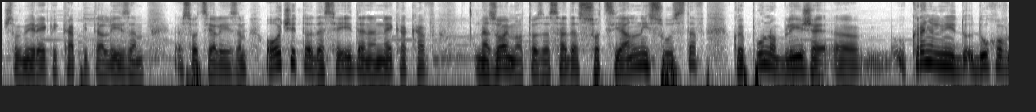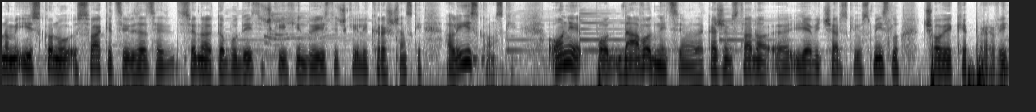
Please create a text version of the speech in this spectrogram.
što bi mi rekli kapitalizam, e, socijalizam. Očito da se ide na nekakav nazovimo to za sada socijalni sustav koji je puno bliže e, u duhovnom iskonu svake civilizacije, svejedno je to budistički, hinduistički ili kršćanski, ali iskonski. On je pod navodnicima, da kažem stvarno ljevičarski u smislu čovjek je prvi,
